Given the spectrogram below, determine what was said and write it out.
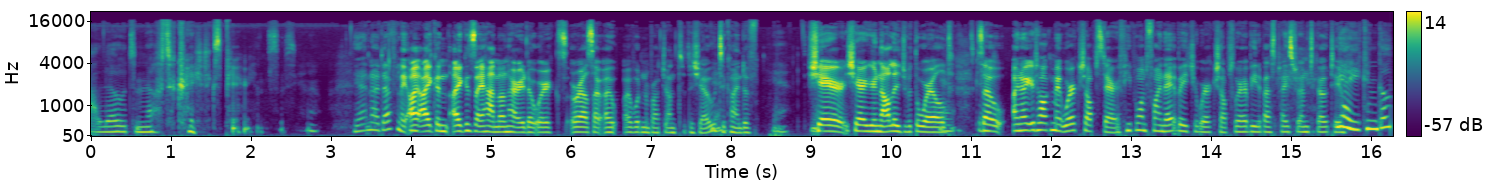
uh, loads and loads of great experiences, you know. Yeah, no, definitely. I, I can I can say hand on heart it works, or else I, I, I wouldn't have brought you onto the show Yeah. to kind of Yeah. share share your knowledge with the world. Yeah, so I know you're talking about workshops there. If people want to find out about your workshops, where would be the best place for them to go to? Yeah, you can go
